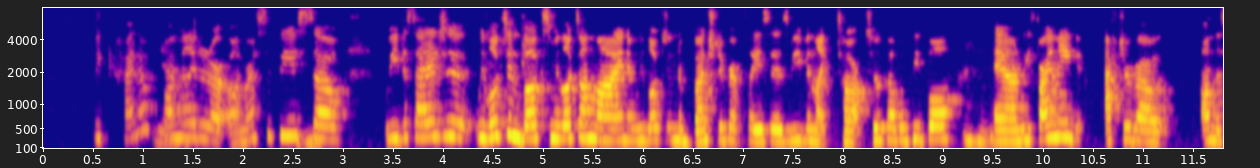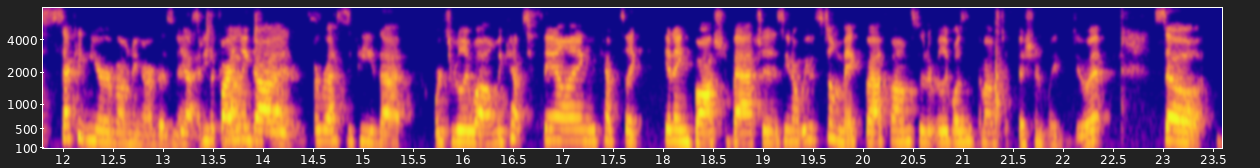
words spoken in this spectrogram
we kind of Yeah. formulated our own recipe. So we decided to we looked in books and we looked online and we looked in a bunch of different places. We even like talked to a couple people Mhm. and we finally after about on the second year of owning our business, Yeah, we finally got years. a recipe that worked really well. And we kept failing. We kept like getting botched batches. You know, we would still make bath bombs, but it really wasn't the most efficient way to do it. So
